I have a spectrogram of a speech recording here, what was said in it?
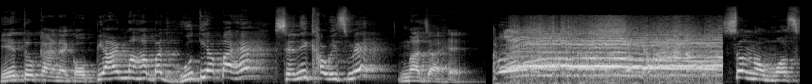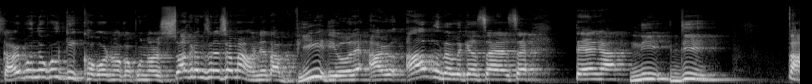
সেইটো কাৰণে কওঁ প্যাৰ মহাব্বত হুতিয়া পাহে চেনি খাওঁ মে মজা হে চ নমস্কাৰ বন্ধুসকল কি খবৰ তোমাক আপোনাৰ স্বাগতম জনাইছোঁ আমাৰ অন্য এটা ভিডিঅ'লৈ আৰু আপোনালোকে চাই আছে টেঙা নি দি পা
